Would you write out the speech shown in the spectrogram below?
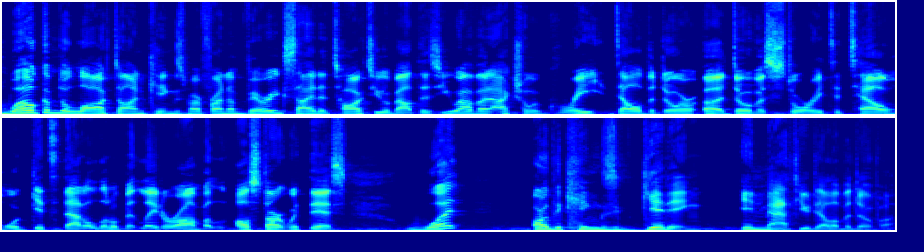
Welcome to Locked On Kings, my friend. I'm very excited to talk to you about this. You have an actual great Dellavedova uh, story to tell. And we'll get to that a little bit later on, but I'll start with this. What are the Kings getting in Matthew Dellavedova?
